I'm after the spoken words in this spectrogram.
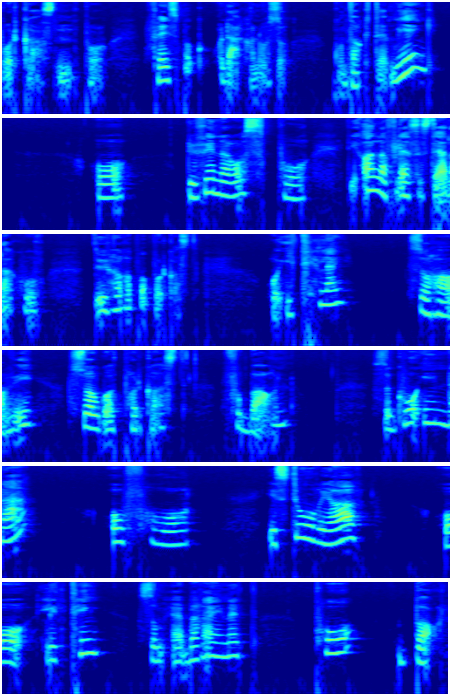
podkasten på Facebook, og der kan du også kontakte meg. Og du finner oss på de aller fleste steder hvor du hører på podkast. Og i tillegg så har vi Sov godt podkast for barn. Så gå inn der og få historier og litt ting som er beregnet på barn.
